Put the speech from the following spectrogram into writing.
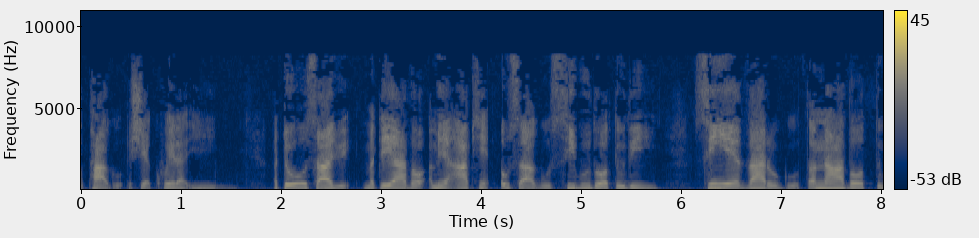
အဖကိုအရှက်ခွဲတတ်၏အတိုးစား၍မတရားသောအမျက်အားဖြင့်ဥစ္စာကိုစီးပူးသောသူသည်ဆင်းရဲသားတို့ကိုတနာသောသူ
